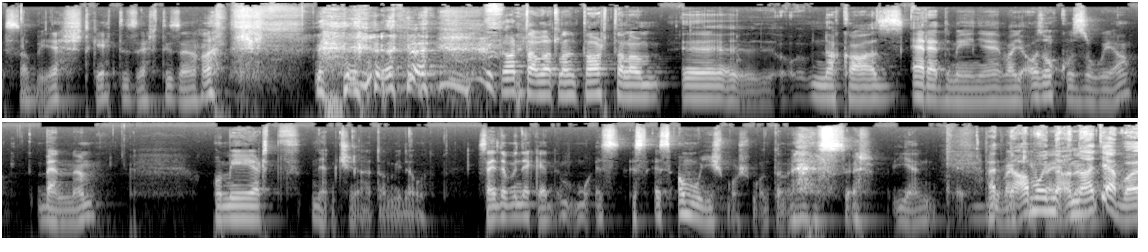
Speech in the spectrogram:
Szabi Est 2016. tartalmatlan tartalomnak az eredménye, vagy az okozója bennem, amiért nem csináltam videót. Szerintem, hogy neked, ez, ez, ez amúgy is most mondtam először, ilyen Hát durván amúgy na, nagyjából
